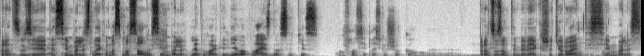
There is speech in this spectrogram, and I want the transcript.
Prancūzijoje tas simbolis laikomas masonų simboliu. Lietuvoje tai Dievo apvaizdos akis. Euh, Prancūzam tai beveik šokiruojantis simbolis.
